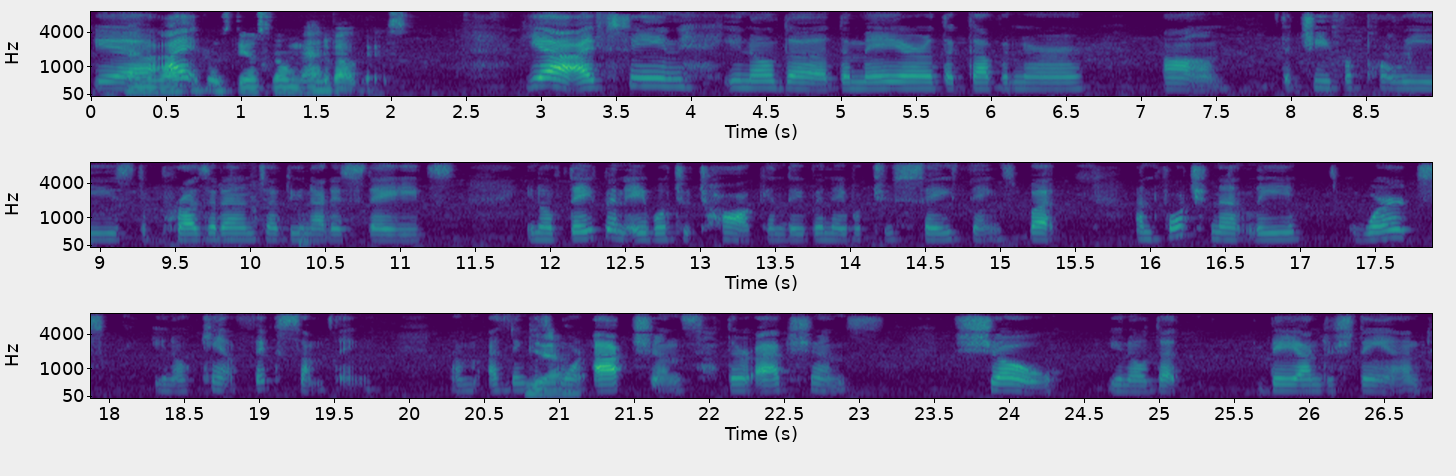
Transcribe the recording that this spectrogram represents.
Yeah, And a why I people still so mad about this? yeah, I've seen, you know, the the mayor, the governor, um, the chief of police, the president of the United States, you know, they've been able to talk and they've been able to say things, but unfortunately, words, you know, can't fix something. Um, I think it's more actions. Their actions show, you know, that they understand.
